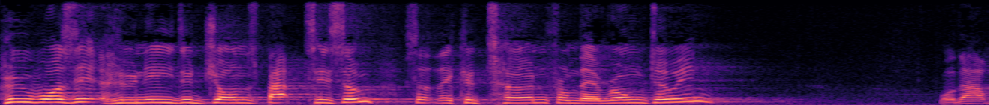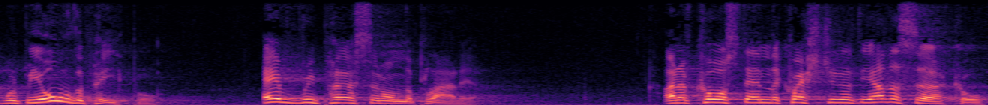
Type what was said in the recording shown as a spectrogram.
Who was it who needed John's baptism so that they could turn from their wrongdoing? Well, that would be all the people, every person on the planet. And of course, then the question of the other circle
